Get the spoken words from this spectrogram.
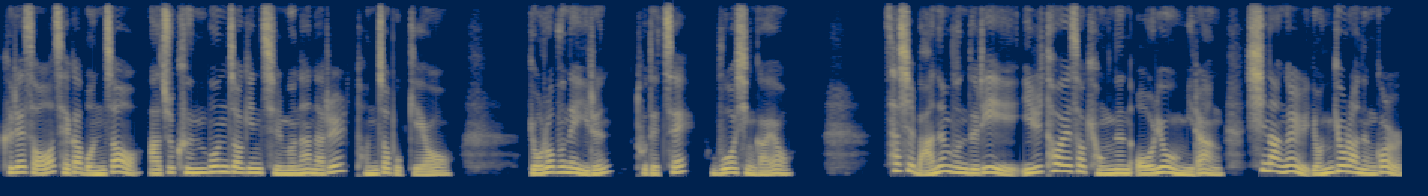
그래서 제가 먼저 아주 근본적인 질문 하나를 던져볼게요. 여러분의 일은 도대체 무엇인가요? 사실 많은 분들이 일터에서 겪는 어려움이랑 신앙을 연결하는 걸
